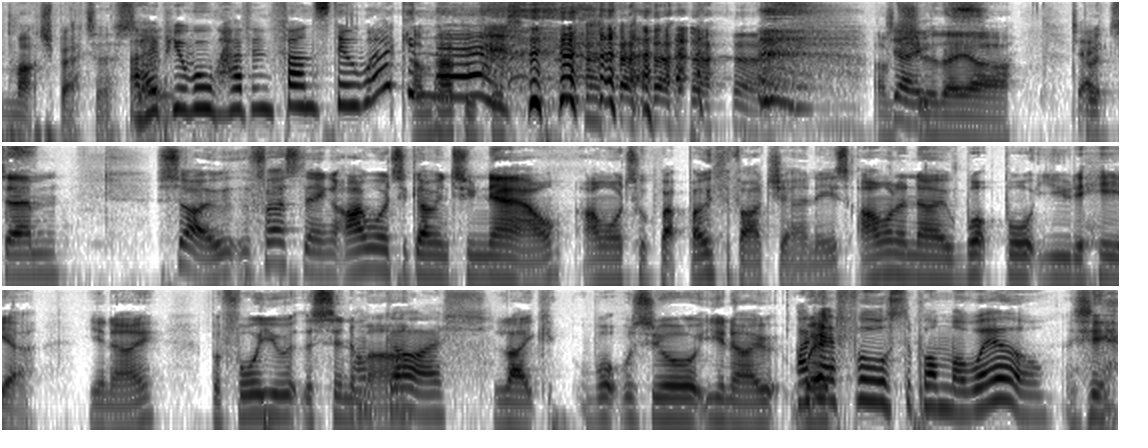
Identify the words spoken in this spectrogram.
much better. So I hope you're all having fun still working I'm there. happy for. I'm sure they are. Jokes. But um, so the first thing I want to go into now, I want to talk about both of our journeys. I want to know what brought you to here. You know, before you were at the cinema, oh gosh, like what was your, you know, I where- get forced upon my will. yeah.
